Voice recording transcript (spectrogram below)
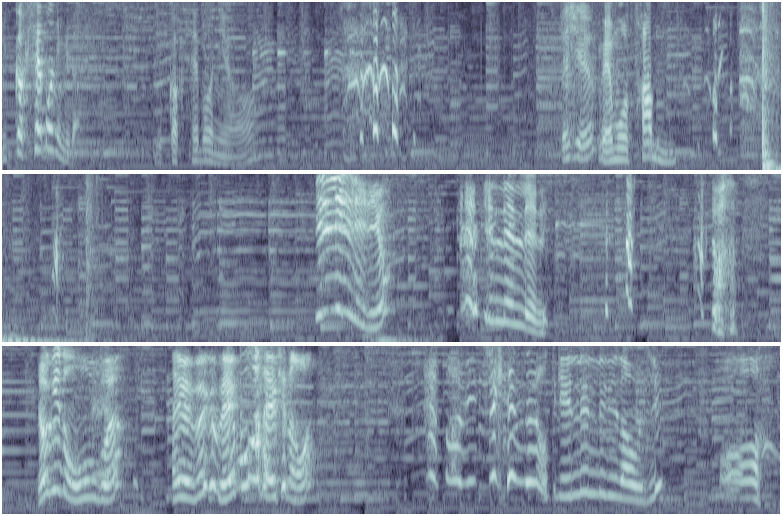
육각 세 번입니다. 육각 3번이요. 몇이에요? 외모 3. 111이요? 111. 여기도 5인 거야? 아니 왜 이렇게 외모가 다 이렇게 나와? 아 미치겠네. 어떻게 111이 나오지? 어.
